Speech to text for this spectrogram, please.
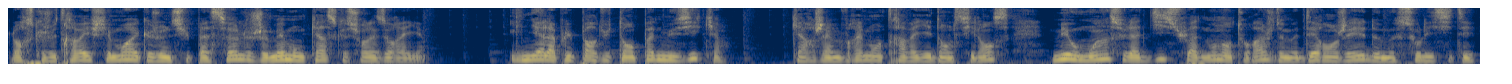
Lorsque je travaille chez moi et que je ne suis pas seul, je mets mon casque sur les oreilles. Il n'y a la plupart du temps pas de musique, car j'aime vraiment travailler dans le silence, mais au moins cela dissuade mon entourage de me déranger, de me solliciter.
